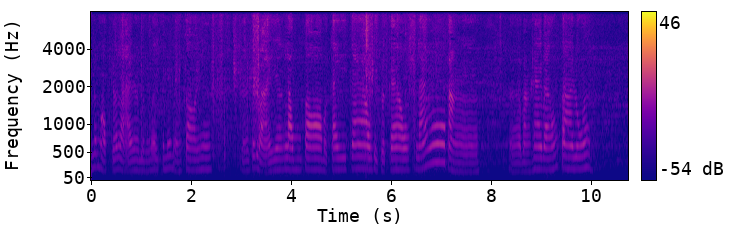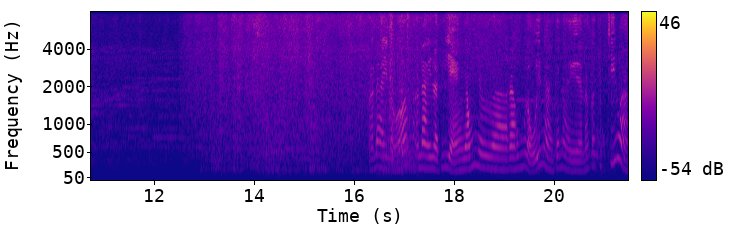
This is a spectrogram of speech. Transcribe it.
nó mọc trở lại rồi mình quay cho mấy bạn coi ha. Cái loại lông to mà cây cao thiệt là cao lá bằng à, bằng hai ba ngón tay luôn á. Ở đây nữa ở đây là cái dạng giống như à, rau húng lủi nè cái này nó có chút xíu à.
